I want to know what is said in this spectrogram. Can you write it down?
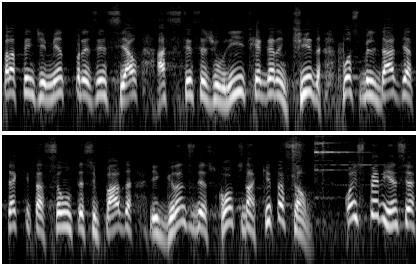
para atendimento presencial, assistência jurídica garantida, possibilidade de até quitação antecipada e grandes descontos na quitação. Com experiência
